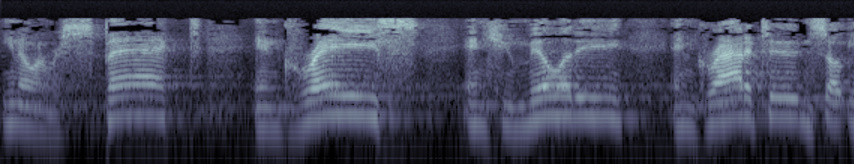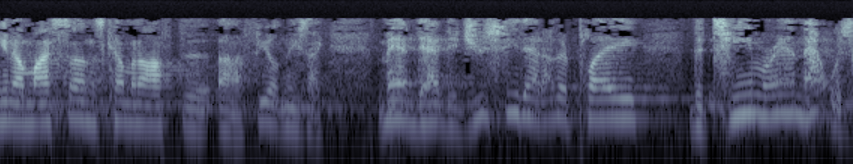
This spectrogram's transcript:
you know, and respect and grace and humility and gratitude. And so, you know, my son's coming off the uh, field and he's like, man, dad, did you see that other play the team ran? That was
